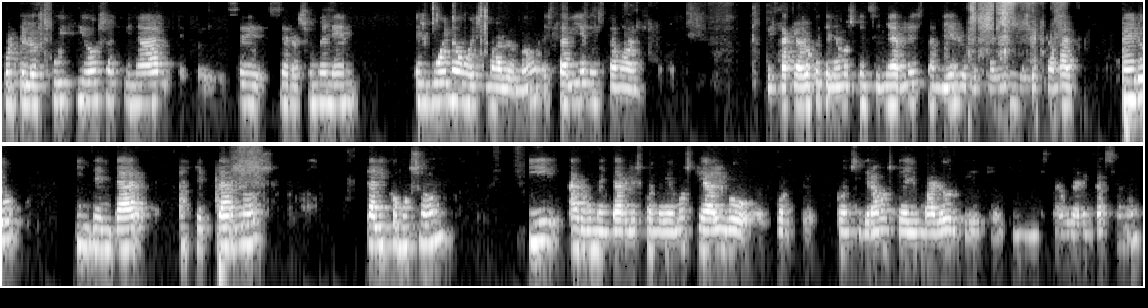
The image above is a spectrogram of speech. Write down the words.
Porque los juicios al final se, se resumen en es bueno o es malo, ¿no? Está bien o está mal. Está claro que tenemos que enseñarles también lo que está bien y lo que está mal, pero intentar aceptarlos tal y como son y argumentarles cuando vemos que algo, porque consideramos que hay un valor que, hay que instaurar en casa, ¿no?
